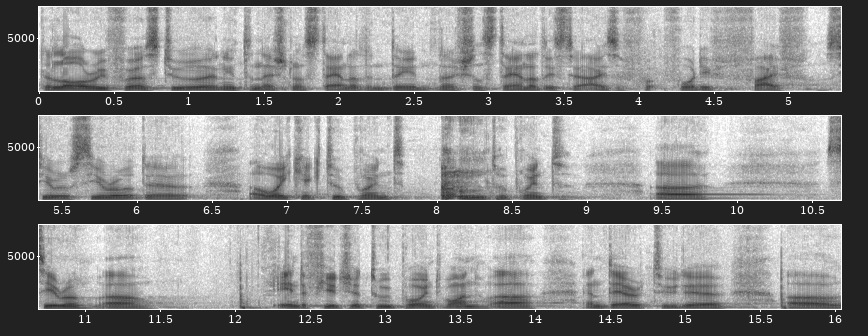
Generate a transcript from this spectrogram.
the law refers to an international standard, and the international standard is the ISO 4500, the uh, WCAG 2.0, uh, in the future 2.1, uh, and there to the uh,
